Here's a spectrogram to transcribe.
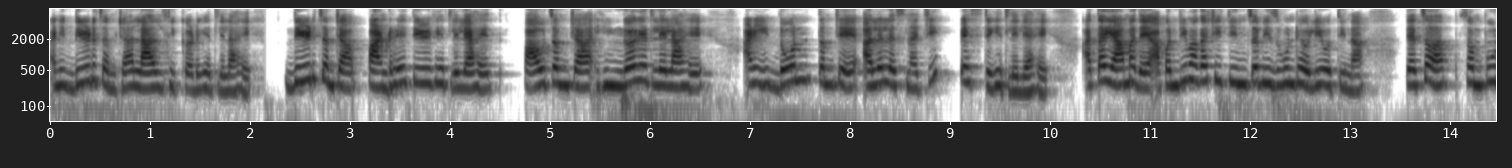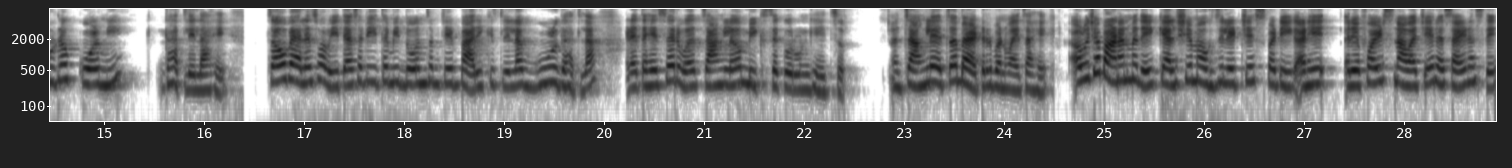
आणि दीड चमचा लाल तिखट घेतलेला आहे. दीड चमचा पांढरे तीळ घेतलेले आहेत पाव चमचा हिंग घेतलेला आहे आणि दोन चमचे आलं लसणाची पेस्ट घेतलेली आहे. आता यामध्ये आपण जी मगाशी चिंच भिजवून ठेवली होती ना त्याचा संपूर्ण कोळ मी घातलेला आहे. चव बॅलन्स व्हावी त्यासाठी इथं मी दोन चमचे बारीक किसलेला गूळ घातला आणि आता हे सर्व चांगलं मिक्स करून घ्यायचं. चांगल्या याचं बॅटर बनवायचं आहे. अळूच्या पानांमध्ये कॅल्शियम ऑक्झिलेटचे स्फटिक आणि रेफॉइड्स नावाचे रसायन असते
